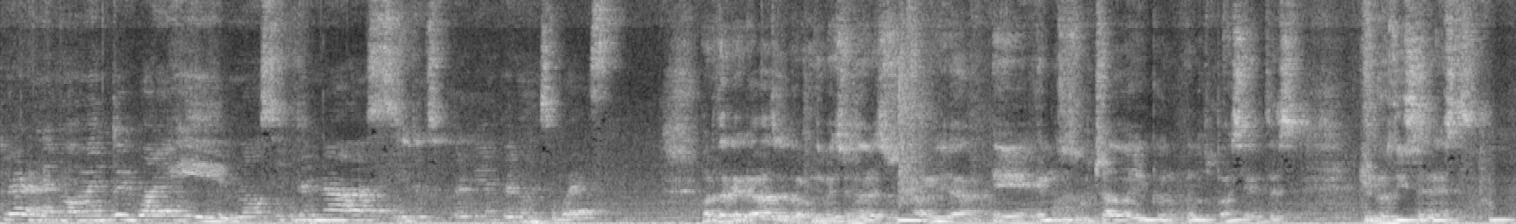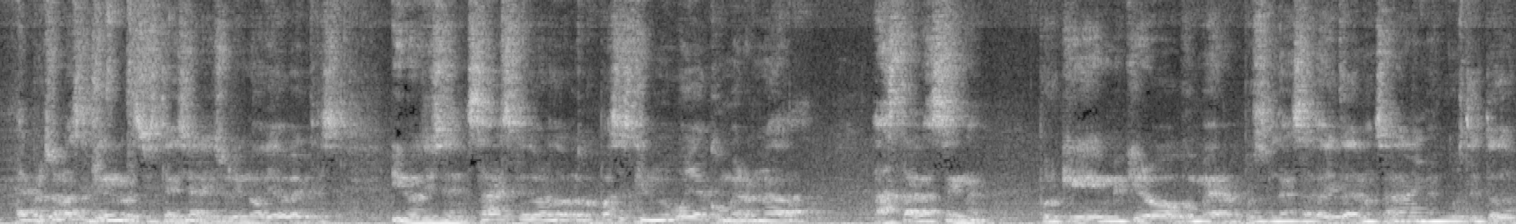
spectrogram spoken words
Claro, en el momento igual y no sienten nada, se sienten súper bien, pero después. Ahorita que acabas de, de mencionar es una realidad. Eh, hemos escuchado ahí con, con los pacientes que nos dicen esto. Hay personas que tienen resistencia a la insulina o diabetes y nos dicen, ¿sabes qué, Eduardo? Lo que pasa es que no voy a comer nada hasta la cena porque me quiero comer pues la ensaladita de manzana que me gusta y todo.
